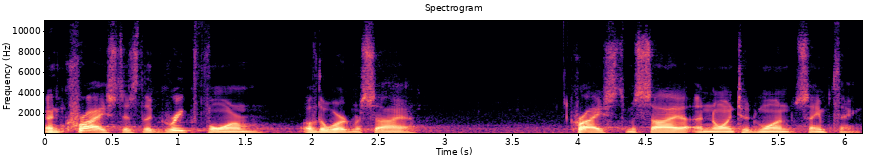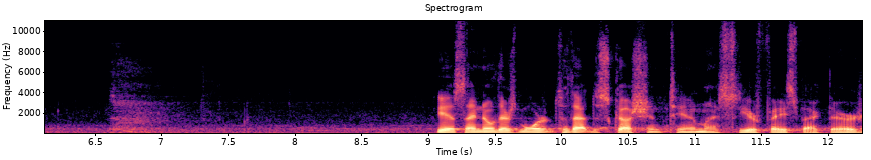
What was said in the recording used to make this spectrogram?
and Christ is the Greek form of the word Messiah. Christ, Messiah, anointed one, same thing. Yes, I know there's more to that discussion, Tim. I see your face back there.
